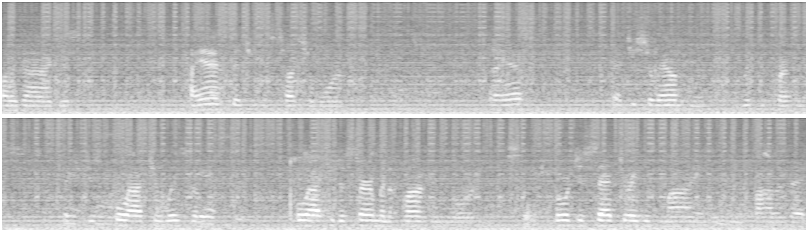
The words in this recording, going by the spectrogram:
Father God, I just, I ask that you just touch the Warren. I ask that you surround him with your presence, that you just pour out your wisdom, pour out your discernment upon him, Lord. Lord, just saturate his mind with you, Father, that,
